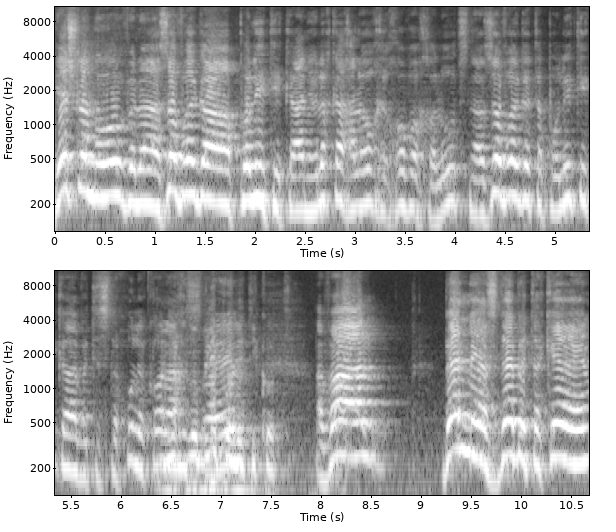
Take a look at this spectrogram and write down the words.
יש לנו, ונעזוב רגע פוליטיקה, אני הולך ככה לאורך רחוב החלוץ, נעזוב רגע את הפוליטיקה ותסלחו לכל עם ישראל. אנחנו בלי פוליטיקות. אבל בין מייסדי בית הכרם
